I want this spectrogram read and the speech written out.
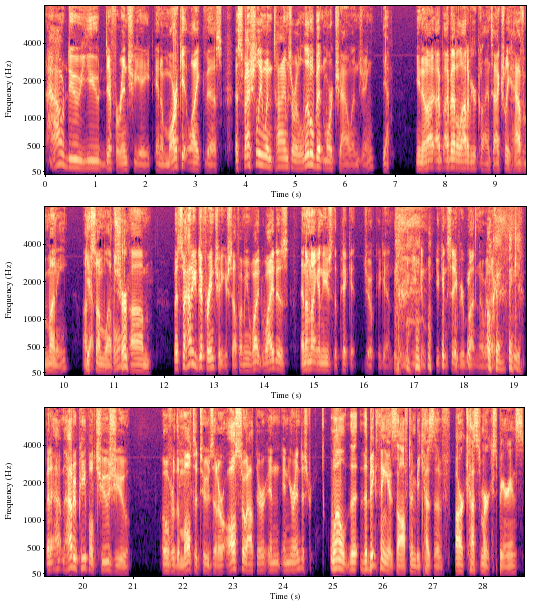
how do you differentiate in a market like this, especially when times are a little bit more challenging? Yeah. You know, I, I bet a lot of your clients actually have money on Yeah, some level. sure. Um, but so, how do you differentiate yourself? I mean, why why does and I'm not going to use the picket joke again. So you, you can you can save your button over there. Okay, thank you. But how, how do people choose you over the multitudes that are also out there in, in your industry? Well, the the big thing is often because of our customer experience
